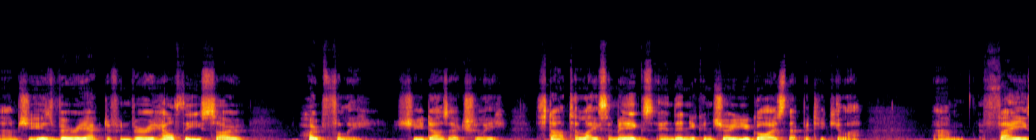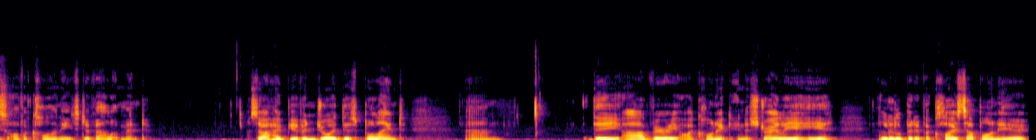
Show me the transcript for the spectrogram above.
Um, she is very active and very healthy, so hopefully she does actually start to lay some eggs and then you can show you guys that particular um, phase of a colony's development. So I hope you've enjoyed this bull ant. Um, they are very iconic in Australia here. A little bit of a close-up on her.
